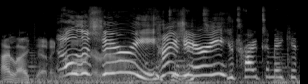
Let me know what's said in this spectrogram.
I like having Oh, dog there's around. Jerry. Hi, Jerry. You tried to make it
